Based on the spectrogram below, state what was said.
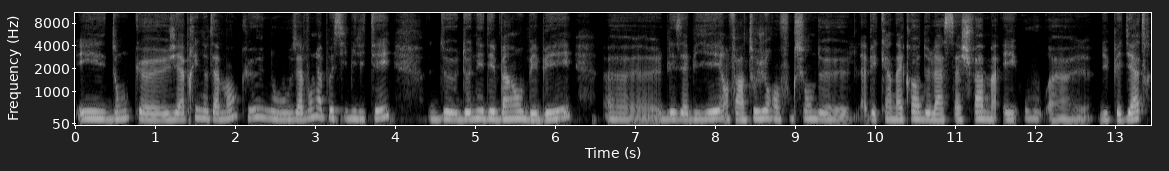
et donc, euh, j'ai appris notamment que nous avons la possibilité de donner des bains aux bébés, euh, de les habiller, enfin toujours en fonction de, avec un accord de la sage-femme et ou euh, du pédiatre,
